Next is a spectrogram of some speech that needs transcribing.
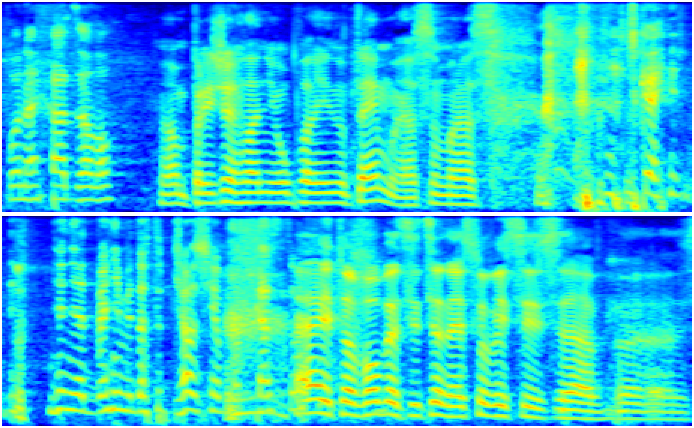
ponachádzalo. Mám pri žehlaní úplne inú tému. Ja som raz... Počkaj, ne- neodbehneme do ďalšieho podcastu. Hej, to vôbec síce nesúvisí s, eh, s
